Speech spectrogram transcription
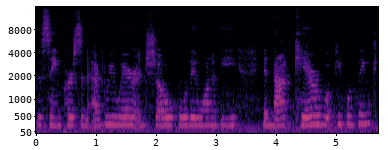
the same person everywhere and show who they want to be and not care what people think,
